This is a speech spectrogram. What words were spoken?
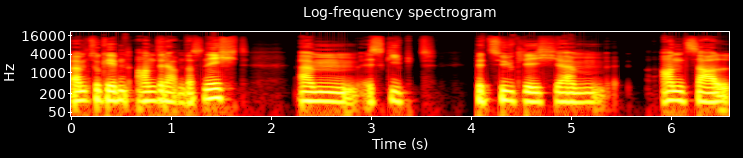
ähm, zu geben. Andere haben das nicht. Ähm, es gibt bezüglich ähm, Anzahl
